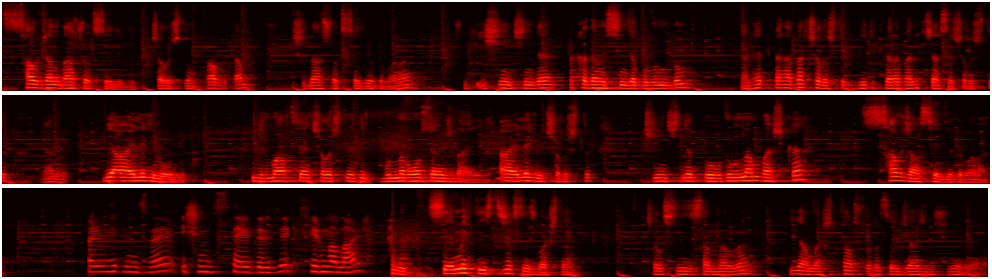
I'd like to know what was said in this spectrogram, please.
Savcan daha çok sevdirdi. Çalıştığım fabrikam işi daha çok sevdirdi bana. Çünkü işin içinde akademisi'nde bulundum. Yani hep beraber çalıştık, birlik beraberlik içerisinde çalıştık. Yani bir aile gibi olduk. 26 sene çalışmıyor değil, bundan 10 sene önce de aileydi. Aile gibi çalıştık. İşin içinde doğduğumdan başka Savcan sevdirdi bana. Umarım hepimize işimizi sevdirecek firmalar. Tabii sevmek de isteyeceksiniz baştan. Çalıştığınız insanlarla iyi anlaştıktan sonra seveceğinizi düşünüyorum yani.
